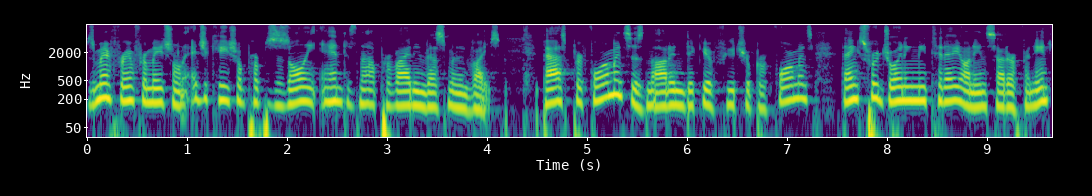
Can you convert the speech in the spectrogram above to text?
is meant for informational and educational purposes only, and does not provide investment advice. Past performance is not indicative of future performance. Thanks for joining me today on Insider Financial.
